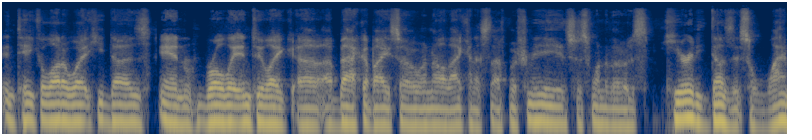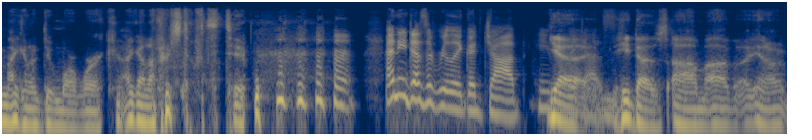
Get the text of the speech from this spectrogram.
and take a lot of what he does and roll it into like a, a backup ISO and all that kind of stuff. But for me, it's just one of those. He already does it, so why am I going to do more work? I got other stuff to do. and he does a really good job. He yeah, really does. he does. Um, uh, you know,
